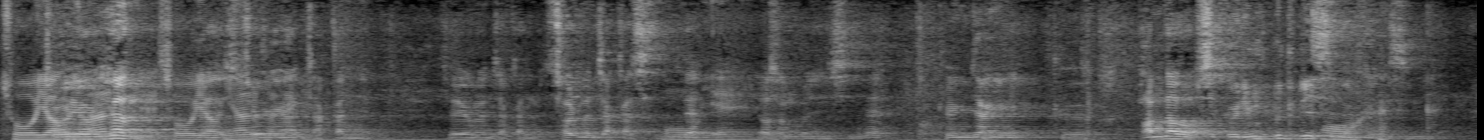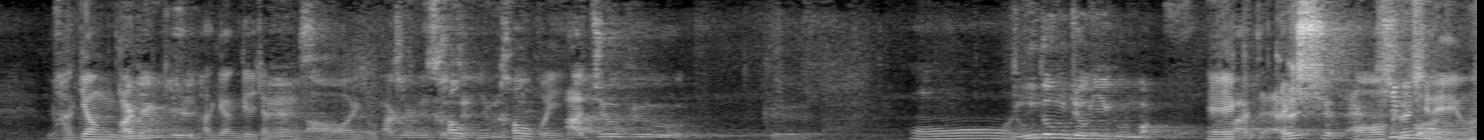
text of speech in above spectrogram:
조영현, 조영현, 예, 조영현 네, 선생님. 작가님, 조영현 작가님 젊은 작가신데 오, 예. 여성분이신데 굉장히 그 밤낮 없이 그림을 그리시는 분이십니다. 박영길, 박영길, 박영길 작가님. 네, 아, 이거 박영길 카우, 선생님은 카우보이. 아주 그, 그 오, 능동적이고 막 예, 막 그- 액션, 그러- 어, 액티브한 그러시네요.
